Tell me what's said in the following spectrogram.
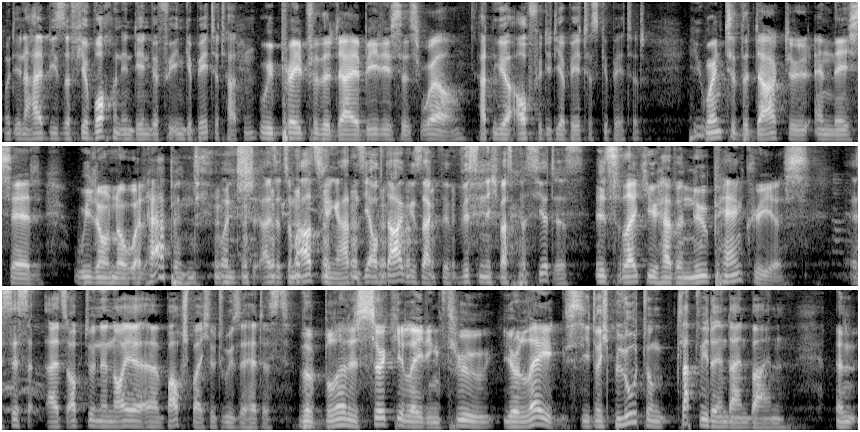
Und innerhalb dieser vier Wochen, in denen wir für ihn gebetet hatten, we prayed for the diabetes as well. hatten wir auch für die Diabetes gebetet. He went to the doctor and they said, We don't know what happened. Und als er zum Arzt ging, hatten sie auch da gesagt, wir wissen nicht, was passiert ist. It's like you have a new pancreas. Es ist, als ob du eine neue äh, Bauchspeicheldrüse hättest. The blood is circulating through your legs. Die Durchblutung klappt wieder in deinen Beinen. And,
